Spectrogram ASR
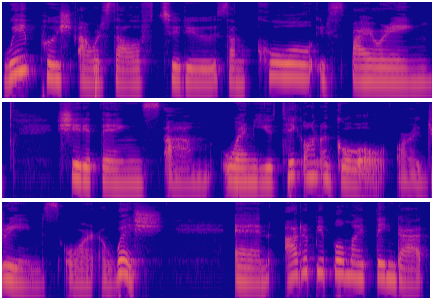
we push ourselves to do some cool, inspiring, shitty things. Um, when you take on a goal or dreams or a wish, and other people might think that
